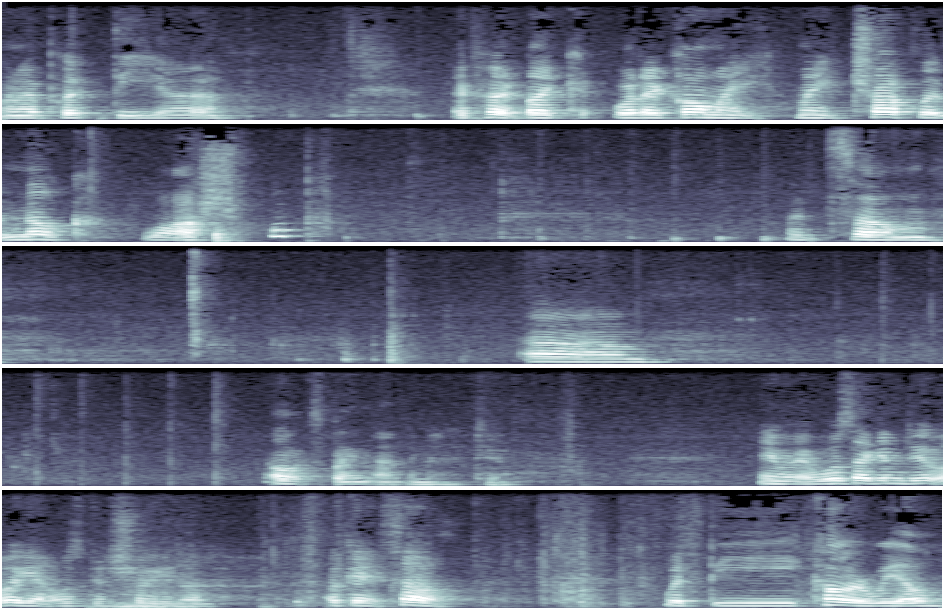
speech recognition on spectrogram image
when I put the, uh, I put like what I call my, my chocolate milk wash. Whoop. It's, um, um, I'll explain that in a minute too. Anyway, what was I going to do? Oh yeah, I was going to show you the, okay, so with the color wheel,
